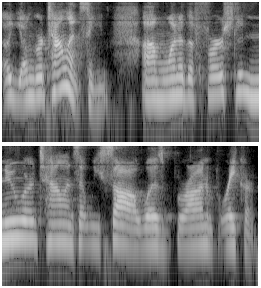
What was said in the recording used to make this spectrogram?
a younger talent scene. Um, one of the first newer talents that we saw was Bron Breakker.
